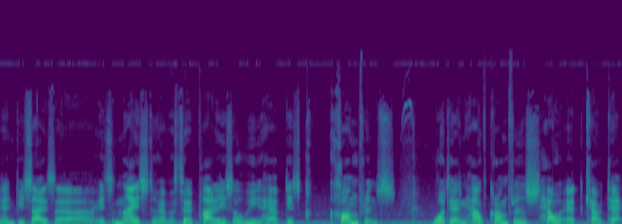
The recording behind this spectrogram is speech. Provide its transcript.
and besides, uh, it's nice to have a third party. So we have this c- conference Water and Health Conference held at Caltech.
